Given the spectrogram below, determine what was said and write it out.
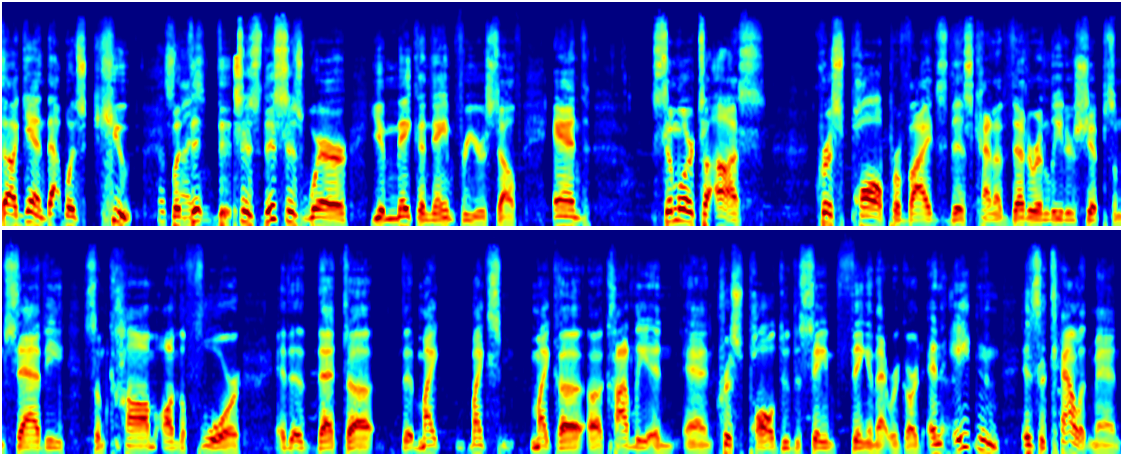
again, that was cute. That's but nice. thi- this is this is where you make a name for yourself. And similar to us, Chris Paul provides this kind of veteran leadership, some savvy, some calm on the floor uh, that that, uh, that Mike Mike's, Mike uh, uh, Conley and, and Chris Paul do the same thing in that regard. And Ayton is a talent, man.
